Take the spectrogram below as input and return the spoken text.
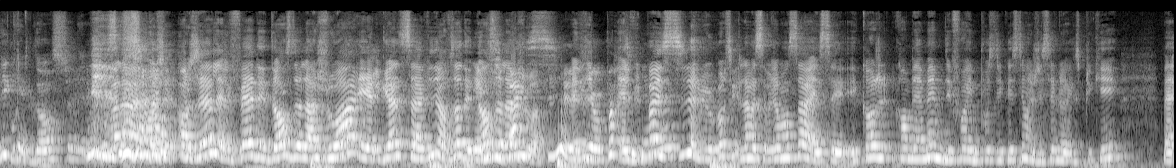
Dit qu'elle danse sur les Voilà, Angèle- elle fait des danses de la joie et elle gagne sa vie en faisant des elle danses de la pas joie. ici, elle vit au elle vit pas Portugal. Elle Portugal. Non, mais c'est vraiment ça. Et, et quand, je- quand bien même, des fois, ils me posent des questions et j'essaie de leur expliquer, ben,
